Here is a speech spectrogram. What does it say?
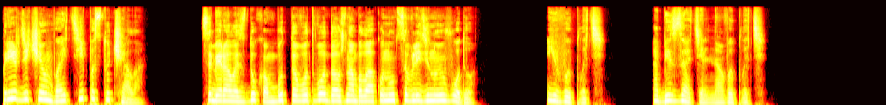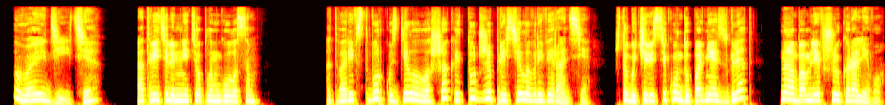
Прежде чем войти, постучала. Собиралась с духом, будто вот-вот должна была окунуться в ледяную воду. И выплыть. Обязательно выплыть. «Войдите», — ответили мне теплым голосом. Отворив створку, сделала шаг и тут же присела в реверансе, чтобы через секунду поднять взгляд на обомлевшую королеву.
